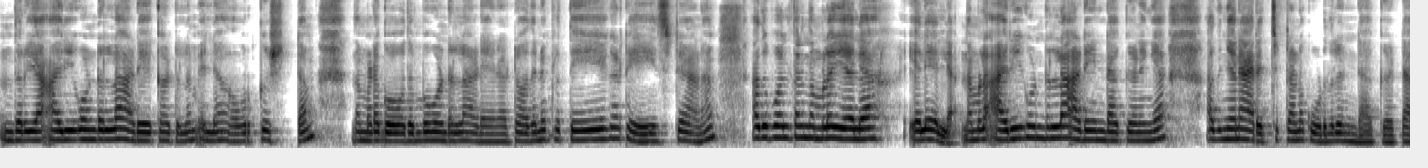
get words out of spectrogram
എന്താ പറയുക അരി കൊണ്ടുള്ള അടയെക്കാട്ടിലും എല്ലാവർക്കും ഇഷ്ടം നമ്മുടെ ഗോതമ്പ് കൊണ്ടുള്ള അടയാണ് കേട്ടോ അതിന് പ്രത്യേക ടേസ്റ്റാണ് അതുപോലെ തന്നെ നമ്മൾ ഇല ഇലയല്ല. നമ്മൾ അരി കൊണ്ടുള്ള അട ഉണ്ടാക്കുകയാണെങ്കിൽ അത് ഞാൻ അരച്ചിട്ടാണ് കൂടുതൽ ഉണ്ടാക്കുക കേട്ടോ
